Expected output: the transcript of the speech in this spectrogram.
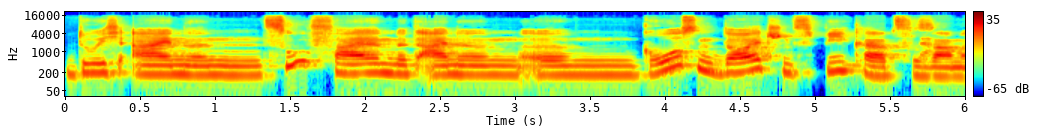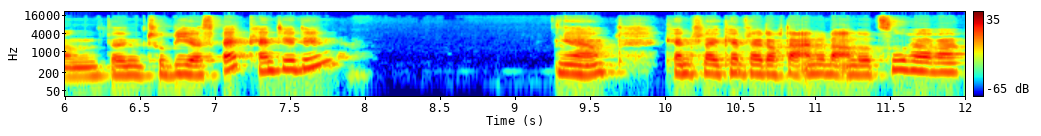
durch einen Zufall mit einem ähm, großen deutschen Speaker zusammen, ja. den Tobias Beck, kennt ihr den? ja, kennt vielleicht, kennt vielleicht auch der ein oder andere Zuhörer,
